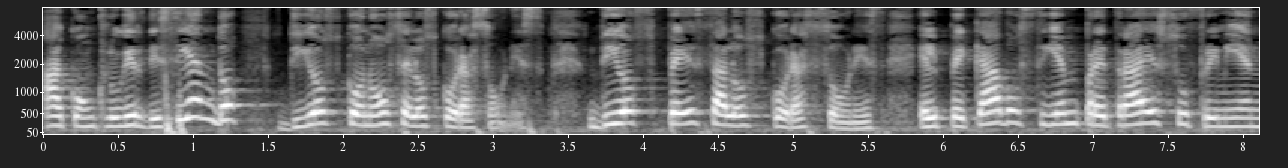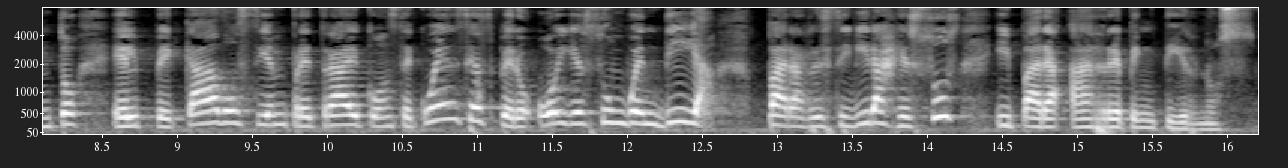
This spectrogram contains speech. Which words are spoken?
a concluir diciendo, Dios conoce los corazones, Dios pesa los corazones. El pecado siempre trae sufrimiento, el pecado siempre trae consecuencias, pero hoy es un buen día para recibir a Jesús y para arrepentirnos.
